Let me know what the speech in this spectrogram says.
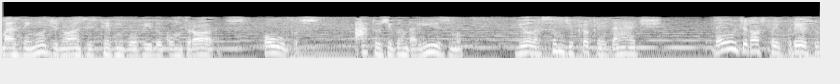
Mas nenhum de nós esteve envolvido com drogas, roubos, atos de vandalismo, violação de propriedade. Nenhum de nós foi preso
